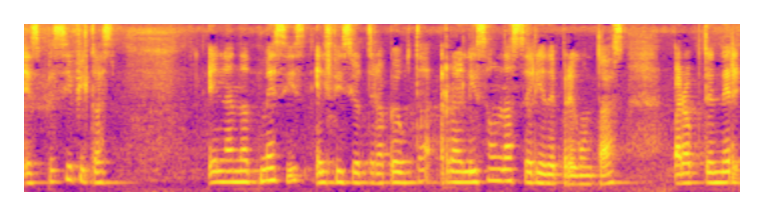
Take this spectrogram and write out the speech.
específicas. En la anamnesis, el fisioterapeuta realiza una serie de preguntas para obtener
